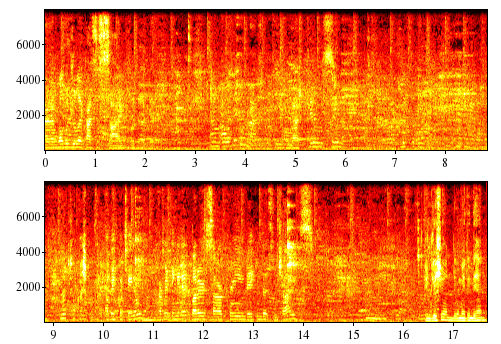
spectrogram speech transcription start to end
And what would you like as a side for the dinner? Um, I'll get the mashed potato. Mashed potatoes, Big potato. a baked potato, everything in it, butter, sour cream, bacon bits, and chives. English yun, hindi ko maintindihan.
